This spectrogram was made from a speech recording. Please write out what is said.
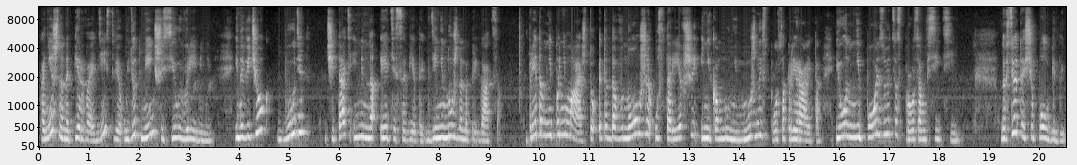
Конечно, на первое действие уйдет меньше силы времени. И новичок будет читать именно эти советы, где не нужно напрягаться. При этом не понимая, что это давно уже устаревший и никому не нужный способ рерайта. И он не пользуется спросом в сети. Но все это еще полбеды.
